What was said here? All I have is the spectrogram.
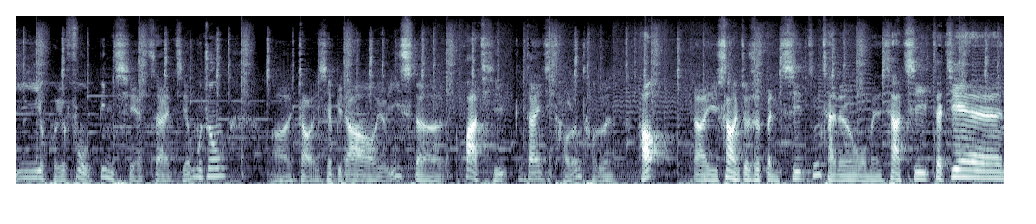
一一回复，并且在节目中，呃，找一些比较有意思的话题跟大家一起讨论讨论。好，那以上就是本期精彩内容，我们下期再见。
